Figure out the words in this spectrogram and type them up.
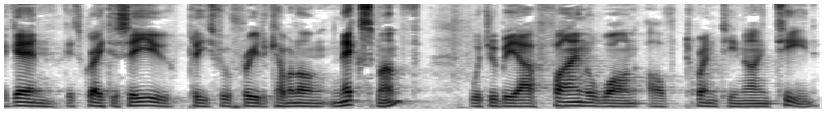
Again, it's great to see you. Please feel free to come along next month, which will be our final one of 2019.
